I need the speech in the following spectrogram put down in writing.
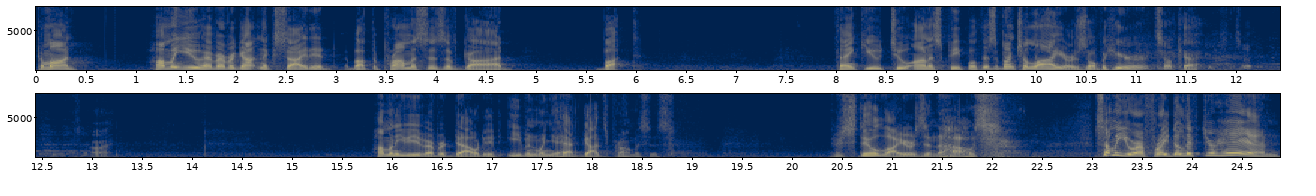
Come on. How many of you have ever gotten excited about the promises of God, but? Thank you, two honest people. There's a bunch of liars over here. It's okay. All right. How many of you have ever doubted even when you had God's promises? There's still liars in the house. Some of you are afraid to lift your hand.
